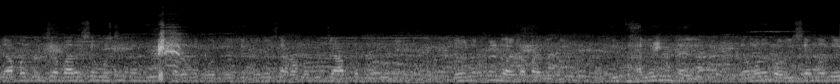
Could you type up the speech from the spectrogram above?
याबद्दलच्या बऱ्याचशा गोष्टी त्यांनी खरं तर बोलले की पुणे शहरामध्ये ज्या पद्धतीने डेव्हलपमेंट व्हायला पाहिजे ती झालेली नाही त्यामुळे भविष्यामध्ये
